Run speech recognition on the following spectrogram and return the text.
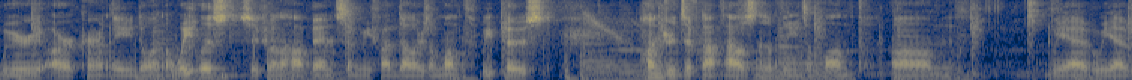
we are currently doing a waitlist, so if you want to hop in, $75 a month. We post hundreds, if not thousands, of leads a month. Um, we have we have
